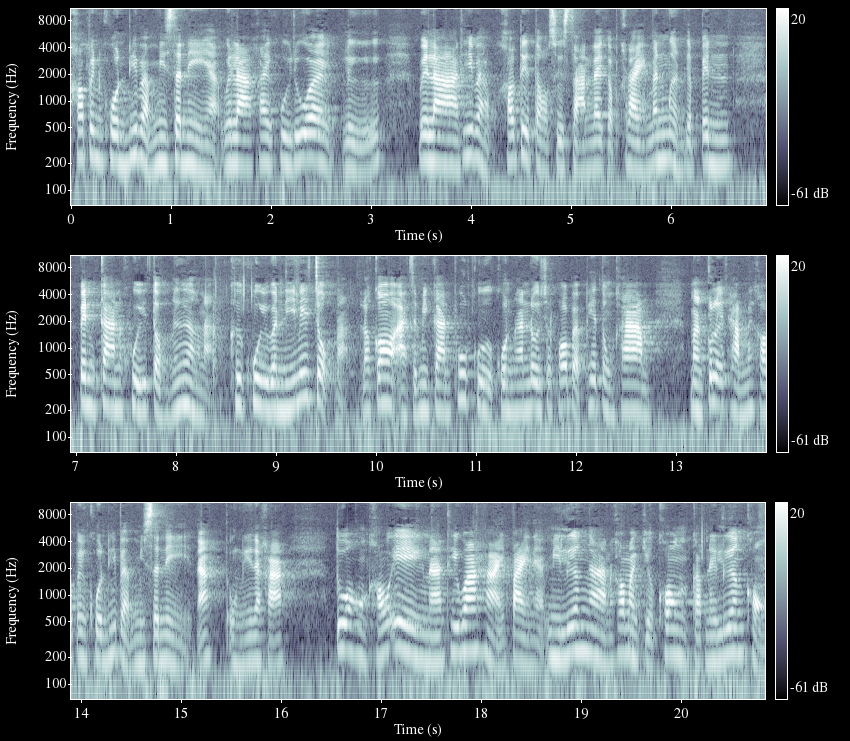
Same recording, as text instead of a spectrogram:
เขาเป็นคนที่แบบมีเสน่ห์เวลาใครคุยด้วย หรือเวลาที่แบบเขาติดต่อสื่อสารอะไรกับใคร มันเหมือนกับเป็นเป็นการคุยต่อเนื่องน่ะ คือคุยวันนี้ไม่จบน่ะ แล้วก็อาจจะมีการพูดคุยกับคนนั้นโดยเฉพาะแบบเพศตรงข้าม มันก็เลยทำให้เขาเป็นคนที่แบบมีเสน่ห์นะ ตรงนี้นะคะ ตัวของเขาเองนะที่ว่าหายไปเนี่ยมีเรื่องงานเข้ามาเกี่ยวข้องกับในเรื่องของ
